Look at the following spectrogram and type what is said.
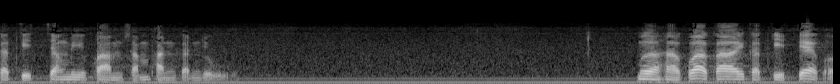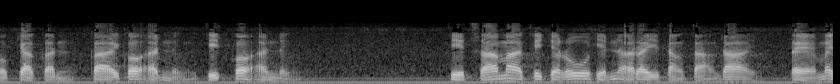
กับจิตยังมีความสัมพันธ์กันอยู่ เมื่อหากว่ากายกับจิตแยกออกจากกัน กายก็อันหนึ่ง จิตก็อันหนึ่ง จิตสามารถที่จะรู้เห็นอะไรต่างๆได้ แต่ไม่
